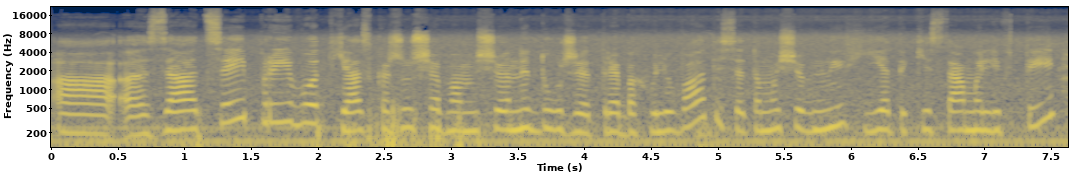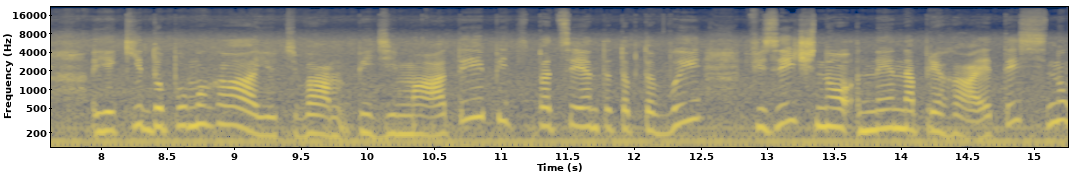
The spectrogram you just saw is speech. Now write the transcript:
А, е, За цей привод я скажу ще вам, що не дуже треба хвилюватися, тому що в них є такі самі ліфти, які допомагають вам підіймати під пацієнта. Тобто ви фізично не напрягаєтесь. Ну,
